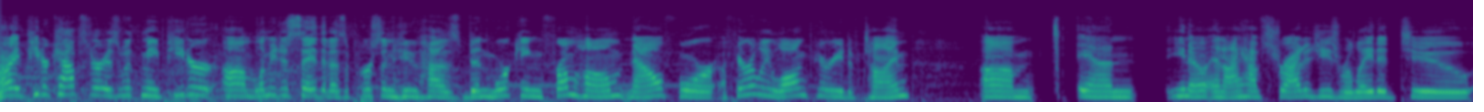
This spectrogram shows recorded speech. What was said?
All right, Peter Kapsner is with me. Peter, um, let me just say that as a person who has been working from home now for a fairly long period of time, um, and you know, and I have strategies related to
